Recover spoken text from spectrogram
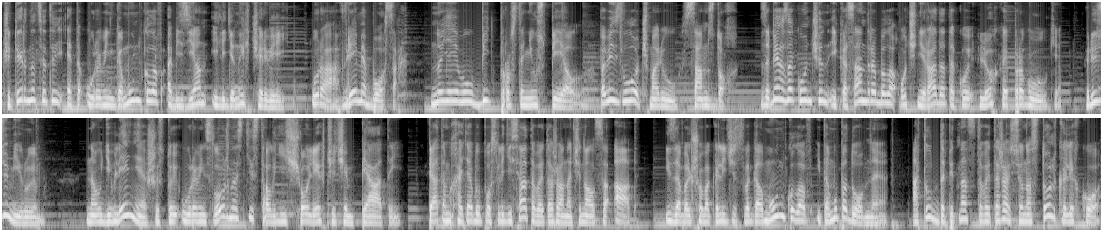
14 это уровень гомункулов, обезьян и ледяных червей. Ура, время босса. Но я его убить просто не успел. Повезло чмарю, сам сдох. Забег закончен и Кассандра была очень рада такой легкой прогулке. Резюмируем. На удивление, шестой уровень сложности стал еще легче, чем пятый. Пятым хотя бы после десятого этажа начинался ад, из-за большого количества гомункулов и тому подобное. А тут до 15 этажа все настолько легко,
